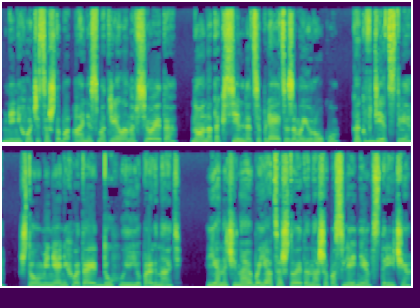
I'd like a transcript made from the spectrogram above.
Мне не хочется, чтобы Аня смотрела на все это, но она так сильно цепляется за мою руку, как в детстве, что у меня не хватает духу ее прогнать. Я начинаю бояться, что это наша последняя встреча.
